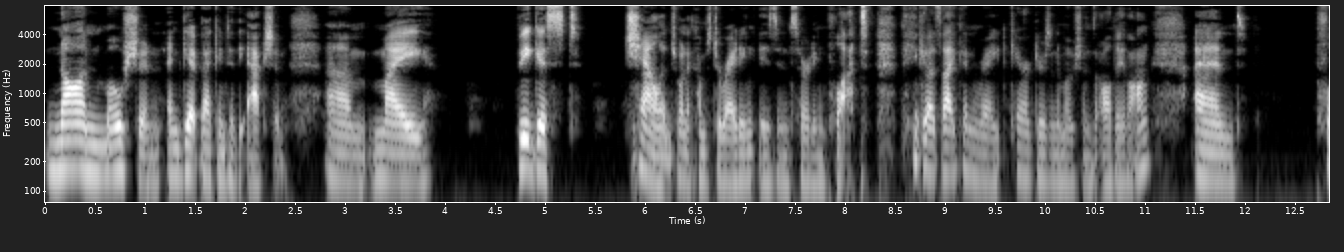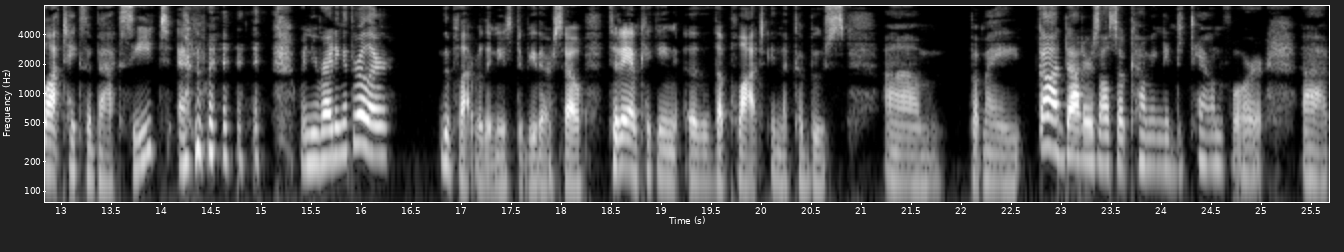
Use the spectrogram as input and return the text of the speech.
non motion and get back into the action. Um, my biggest challenge when it comes to writing is inserting plot because I can write characters and emotions all day long. And plot takes a back seat. And when you're writing a thriller, the plot really needs to be there. So today I'm kicking the plot in the caboose. Um, but my goddaughter is also coming into town for uh,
